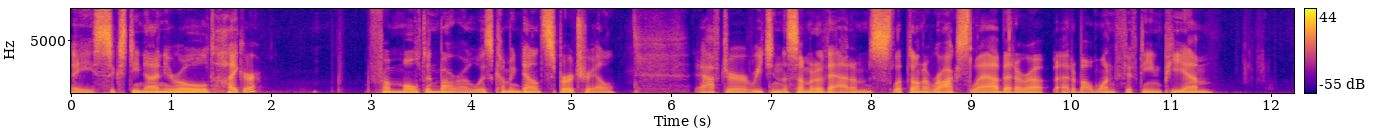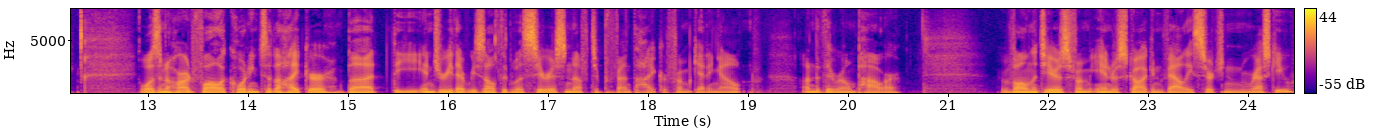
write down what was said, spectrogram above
a 69 year old hiker from Moultonborough was coming down Spur Trail after reaching the summit of Adams, slipped on a rock slab at, a, at about 1.15 p.m. It wasn't a hard fall, according to the hiker, but the injury that resulted was serious enough to prevent the hiker from getting out under their own power. Volunteers from Androscoggin Valley Search and Rescue,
